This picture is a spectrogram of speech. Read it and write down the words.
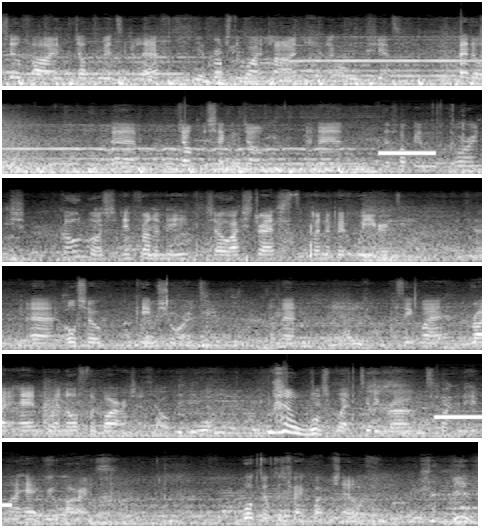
still fine, jumped a bit to the left, crossed the white line, like oh shit. Pedal, um, jumped the second jump, and then the fucking orange cone was in front of me, so I stressed, went a bit weird. Uh, also came short, and then I think my right hand went off the bars and just went to the ground, fucking hit my head real hard. Walked off the track by myself. Head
